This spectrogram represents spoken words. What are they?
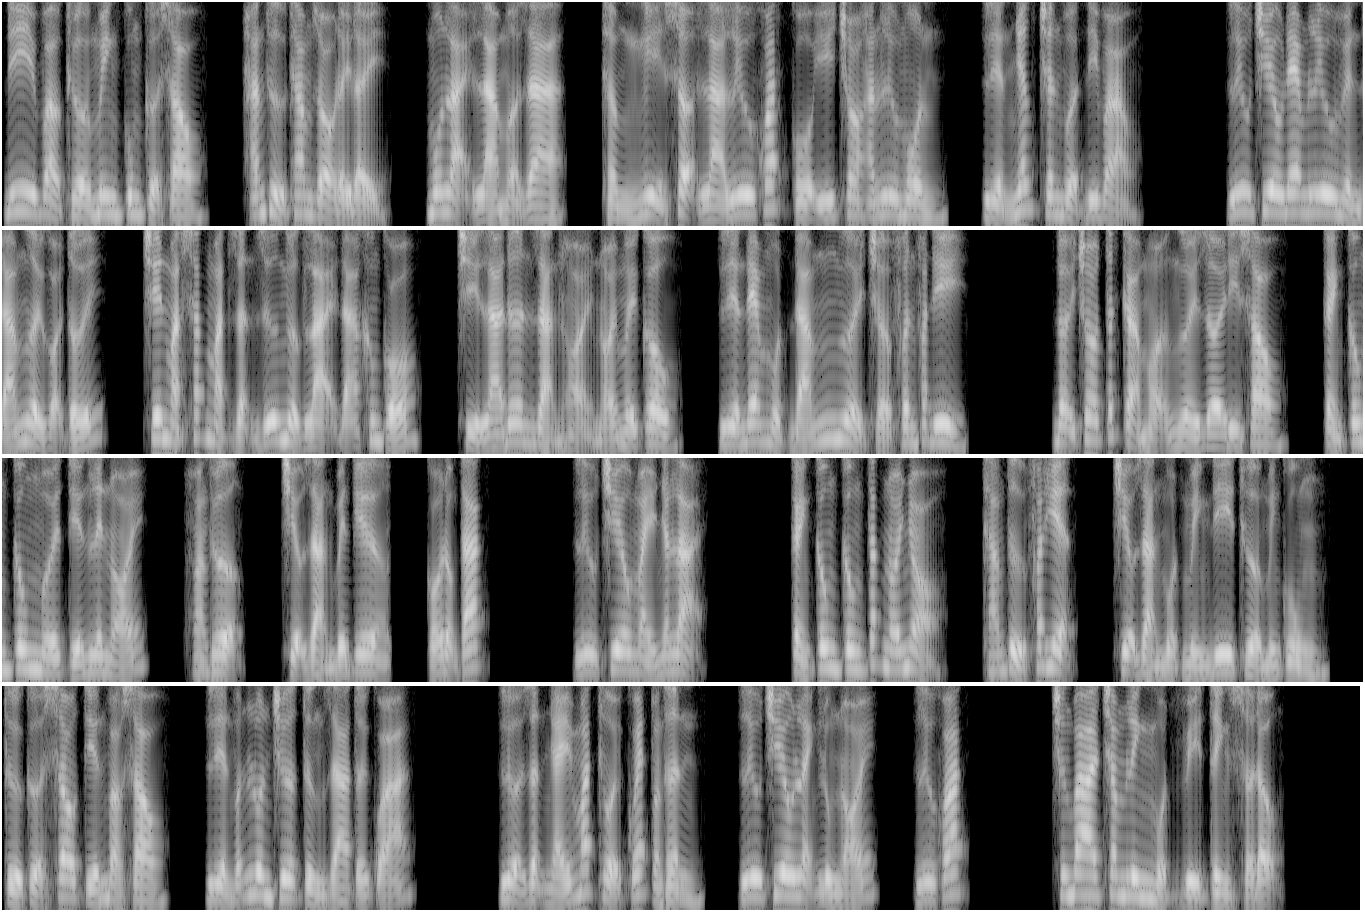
Đi vào thừa minh cung cửa sau, hắn thử thăm dò đẩy đẩy, môn lại là mở ra, thầm nghĩ sợ là lưu khoát cố ý cho hắn lưu môn, liền nhấc chân vượt đi vào. Lưu chiêu đem lưu huyền đám người gọi tới, trên mặt sắc mặt giận dữ ngược lại đã không có, chỉ là đơn giản hỏi nói mấy câu, liền đem một đám người chờ phân phát đi. Đợi cho tất cả mọi người rời đi sau, cảnh công công mới tiến lên nói, Hoàng thượng, triệu giản bên kia, có động tác. Lưu chiêu mày nhăn lại. Cảnh công công tắc nói nhỏ, thám tử phát hiện, triệu giản một mình đi thừa minh cung, từ cửa sau tiến vào sau, liền vẫn luôn chưa từng ra tới quá. Lửa giận nháy mắt thổi quét toàn thân, Lưu chiêu lạnh lùng nói, Lưu khoát. chương 301 vì tình sở động.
